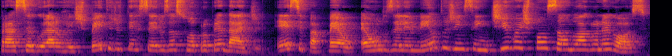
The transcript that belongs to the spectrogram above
para assegurar o respeito de terceiros à sua propriedade. Esse papel é um dos elementos de incentivo à expansão do agronegócio,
